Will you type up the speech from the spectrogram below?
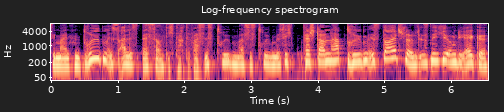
Sie meinten, drüben ist alles besser. Und ich dachte, was ist drüben, was ist drüben? Bis ich verstanden habe, drüben ist Deutschland, ist nicht hier um die Ecke.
